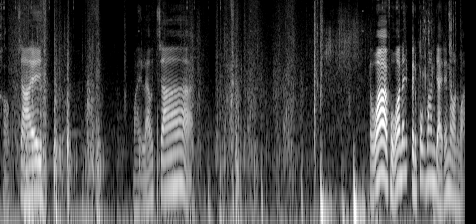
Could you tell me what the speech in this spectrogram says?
ขอบใจ ไปแล้วจ้า แต่ว่าผมว่าน่าจะเป็นพวกบ้านใหญ่แน่นอนว่ะ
